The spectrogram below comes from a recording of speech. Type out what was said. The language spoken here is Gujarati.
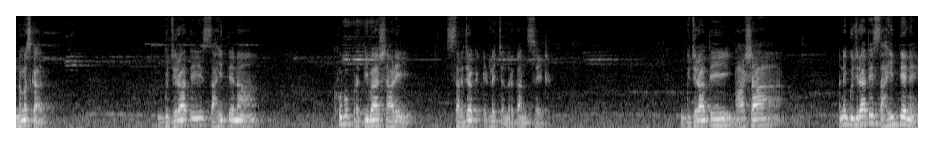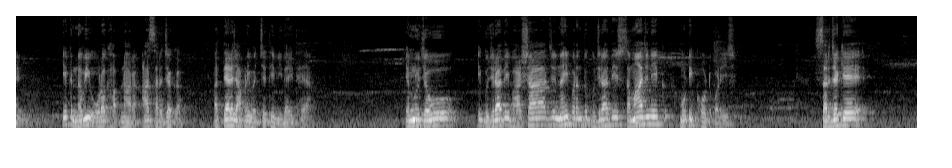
નમસ્કાર. ગુજરાતી સાહિત્યના ખૂબ પ્રતિભાશાળી સર્જક એટલે ચંદ્રકાંત શેઠ. ગુજરાતી ભાષા અને ગુજરાતી સાહિત્યને એક નવી ઓળખ આપનાર આ સર્જક અત્યારે જ આપણી વચ્ચેથી વિદાય થયા. એમનું જવું એ ગુજરાતી ભાષા જ નહીં, પરંતુ ગુજરાતી સમાજને એક મોટી ખોટ પડી છે. સર્જકે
